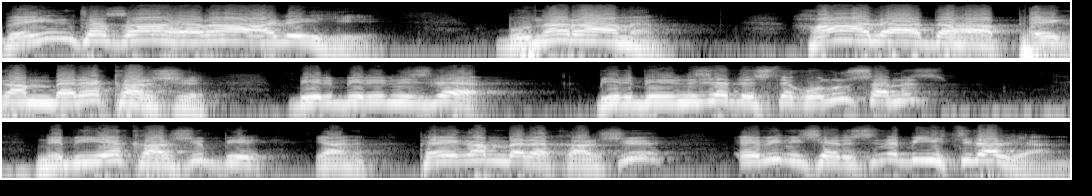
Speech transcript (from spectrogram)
Ve in tezahara aleyhi buna rağmen hala daha peygambere karşı birbirinizle birbirinize destek olursanız Nebiye karşı bir yani peygambere karşı evin içerisinde bir ihtilal yani.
